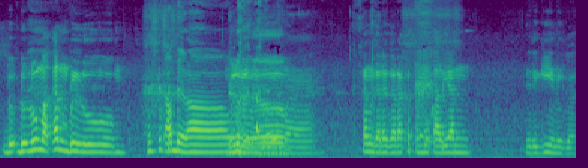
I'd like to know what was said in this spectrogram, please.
du- dulu makan belum. Oh, belum. belum Belum. Kan gara-gara ketemu kalian jadi gini gua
